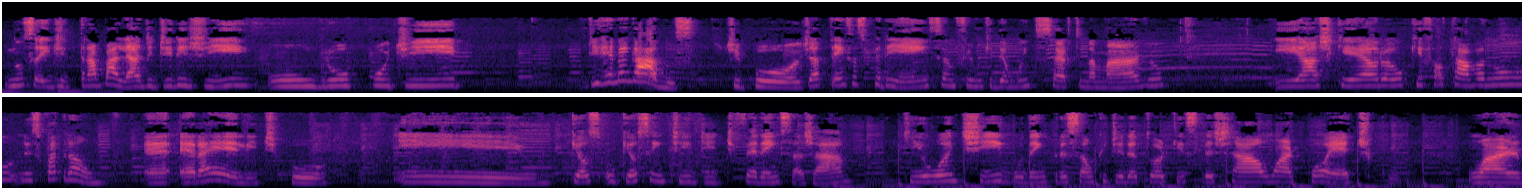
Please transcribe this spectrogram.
Não sei, de trabalhar, de dirigir um grupo de. de renegados. Tipo, já tem essa experiência, um filme que deu muito certo na Marvel. E acho que era o que faltava no, no Esquadrão. É, era ele, tipo. E o que, eu, o que eu senti de diferença já, que o antigo dá a impressão que o diretor quis deixar um ar poético, um ar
